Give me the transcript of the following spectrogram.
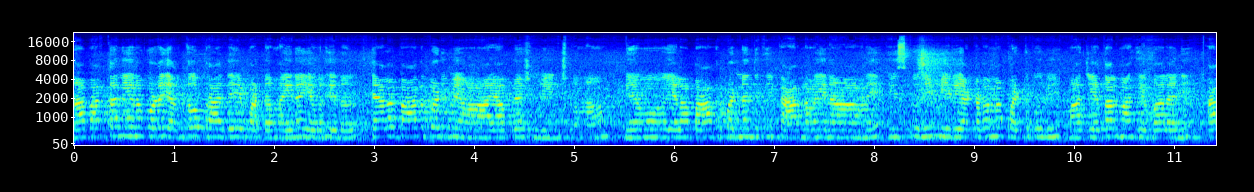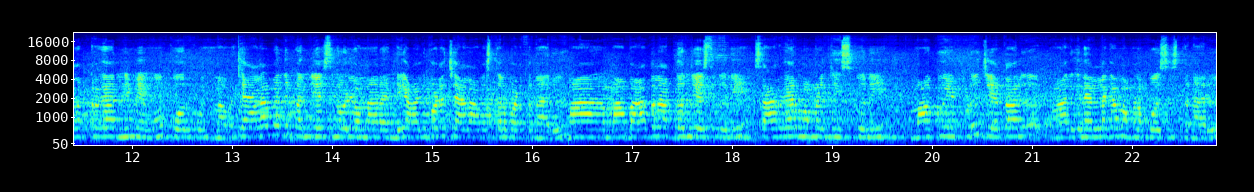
నా భర్త నేను కూడా ఎంతో ప్రాధేయపడ్డాం అయినా ఇవ్వలేదు. చాలా బాధపడి మేము ఆ ఆపరేషన్ చేయించుకున్నాం. మేము ఇలా బాధపడినందుకు కారణమైన ఎక్కడన్నా పట్టుకుని మా జీతాలు మాకు ఇవ్వాలని కలెక్టర్ గారిని మేము కోరుకుంటున్నాము. చాలా మంది పనిచేసిన వాళ్ళు ఉన్నారండి. వాళ్ళు కూడా చాలా అవస్థలు పడుతున్నారు. మా మా బాధలు అర్థం చేసుకుని సార్ గారు మమ్మల్ని తీసుకుని మాకు ఇప్పుడు జీతాలు నాలుగు నెలలుగా మమ్మల్ని పోషిస్తున్నారు.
